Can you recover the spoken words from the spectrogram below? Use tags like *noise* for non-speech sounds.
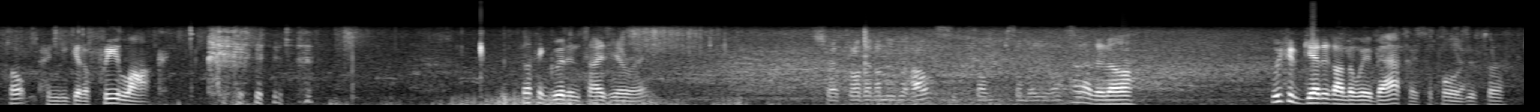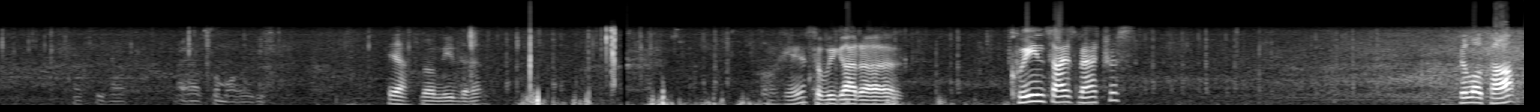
Oh, and you get a free lock. *laughs* Nothing good inside here, right? Should I throw that under the house if some, somebody wants I don't know. We could get it on the way back, I suppose. Yeah. If uh. Actually have. I have some already. yeah, don't need that. Okay, so we got a queen size mattress, pillow top.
